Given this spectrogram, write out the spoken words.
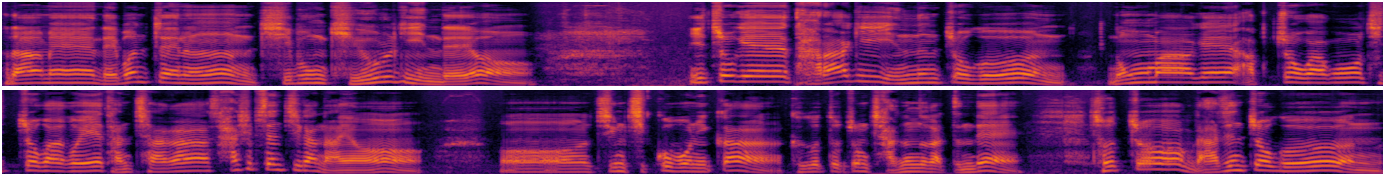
그 다음에 네 번째는 지붕 기울기 인데요. 이쪽에 다락이 있는 쪽은 농막의 앞쪽하고 뒤쪽하고의 단차가 40cm가 나요. 어, 지금 짚고 보니까 그것도 좀 작은 것 같은데 저쪽 낮은 쪽은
